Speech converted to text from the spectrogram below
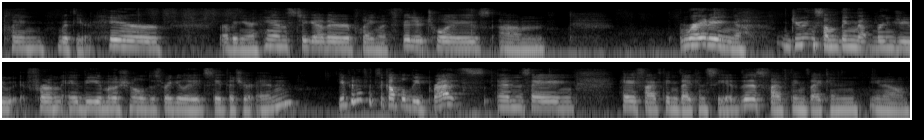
playing with your hair rubbing your hands together, playing with fidget toys, um, writing, doing something that brings you from a, the emotional dysregulated state that you're in, even if it's a couple deep breaths and saying, hey, five things I can see of this, five things I can, you know,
